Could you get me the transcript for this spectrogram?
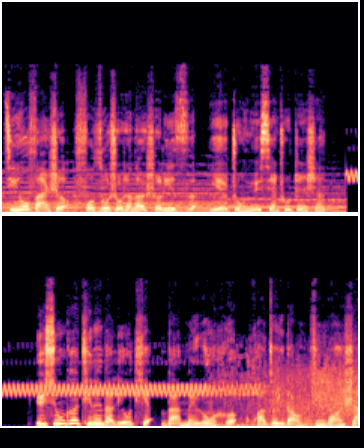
经由反射，佛祖手上的舍利子也终于现出真身，与熊哥体内的硫铁完美融合，化作一道金光闪，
